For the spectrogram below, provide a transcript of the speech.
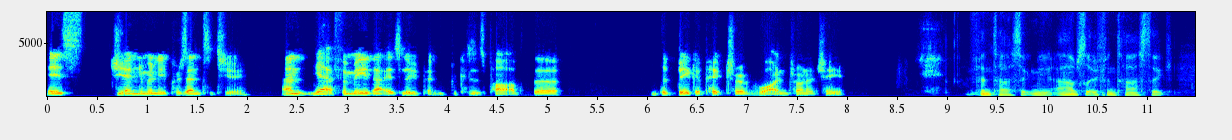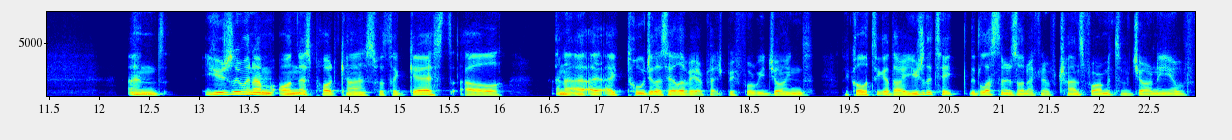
is genuinely presented to you and yeah, for me that is Loopin because it's part of the the bigger picture of what I'm trying to achieve. Fantastic, mate. Absolutely fantastic. And usually when I'm on this podcast with a guest, I'll and I, I told you this elevator pitch before we joined the call together. I usually take the listeners on a kind of transformative journey of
